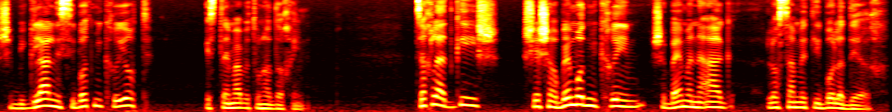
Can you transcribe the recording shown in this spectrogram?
שבגלל נסיבות מקריות הסתיימה בתאונת דרכים. צריך להדגיש שיש הרבה מאוד מקרים שבהם הנהג לא שם את ליבו לדרך,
